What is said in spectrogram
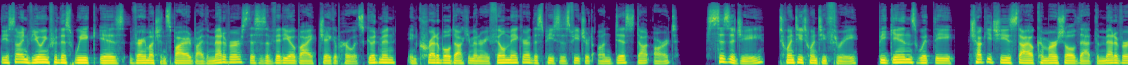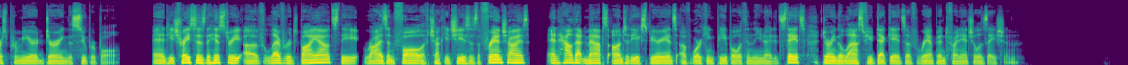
The assigned viewing for this week is very much inspired by the metaverse. This is a video by Jacob Hurwitz Goodman, incredible documentary filmmaker. This piece is featured on dis.art. Syzygy 2023 begins with the Chuck E. Cheese style commercial that the metaverse premiered during the Super Bowl. And he traces the history of leveraged buyouts, the rise and fall of Chuck E. Cheese as a franchise, and how that maps onto the experience of working people within the United States during the last few decades of rampant financialization.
